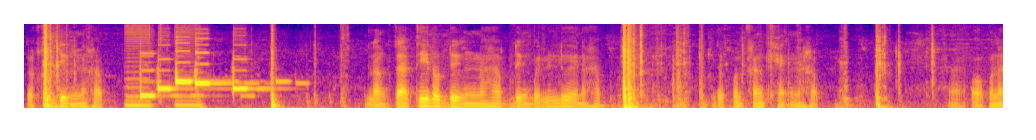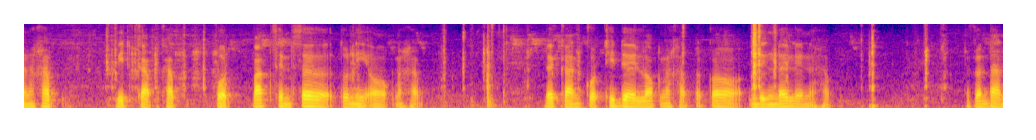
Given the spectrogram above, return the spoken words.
แล้วค่อยดึงนะครับ หลังจากที่เราดึงนะครับ ดึงไปเรื่อยๆนะครับจะค่อนข้างแข็งนะครับอออกมาแล้วนะครับ บิดกลับครับปลดปลั๊กเซนเซอร์ตัวนี้ออกนะครับ โดยการกดที่เดยล็อกนะครับ แล้วก็ดึงได้เลยนะครับ แล้วก็ดัน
